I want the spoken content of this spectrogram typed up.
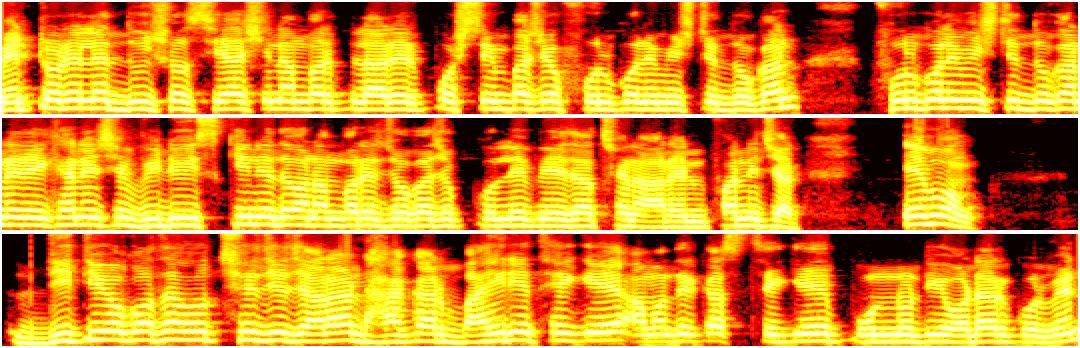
মেট্রো রেলের দুইশো ছিয়াশি নাম্বার পিলারের পশ্চিম পাশে ফুলকলি মিষ্টির দোকান। ফুলকলি মিষ্টির দোকানের এখানে এসে ভিডিও স্ক্রিনে দেওয়া নাম্বারে যোগাযোগ করলে পেয়ে যাচ্ছেন আর এন ফার্নিচার এবং দ্বিতীয় কথা হচ্ছে যে, যারা ঢাকার বাইরে থেকে আমাদের কাছ থেকে পণ্যটি অর্ডার করবেন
